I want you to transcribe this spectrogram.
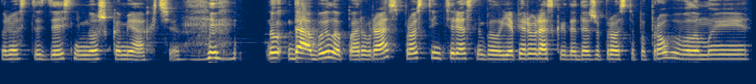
просто здесь немножко мягче. Ну да, было пару раз, просто интересно было. Я первый раз, когда даже просто попробовала, мы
